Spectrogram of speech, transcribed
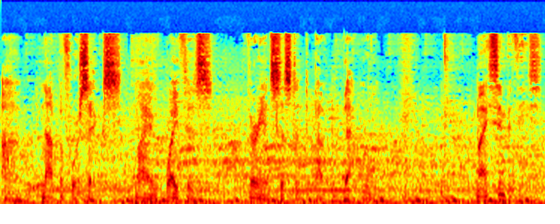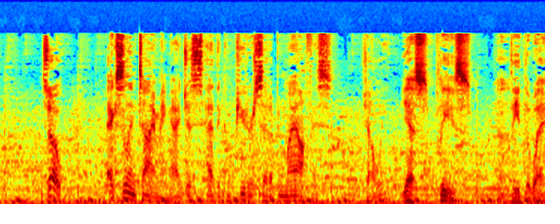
Uh, not before six. My wife is very insistent about that rule. My sympathies. So, excellent timing. I just had the computer set up in my office. Shall we? Yes, please. Uh, lead the way.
